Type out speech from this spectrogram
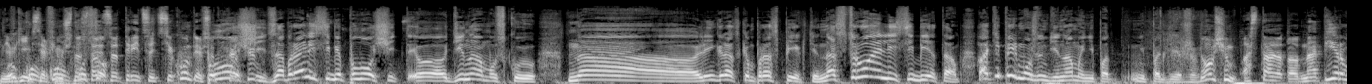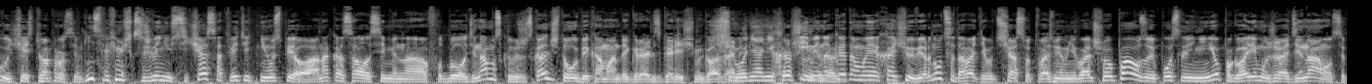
Евгений ку- ну, кусок- остается 30 секунд. Я площадь, хочу... забрали себе площадь э, Динамовскую на Ленинградском проспекте, настроили себе там, а теперь можно Динамо не, под- не поддерживать. Ну, в общем, оста- на первую часть вопроса Евгений Серафимович, к сожалению, сейчас ответить не успел. Она касалась именно футбола Динамовского. Вы же сказали, что обе команды играли с горящими глазами. Сегодня они хорошо Именно играли. к этому я хочу вернуться. Давайте вот сейчас вот возьмем небольшую паузу, и после нее поговорим уже о Динамовце.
